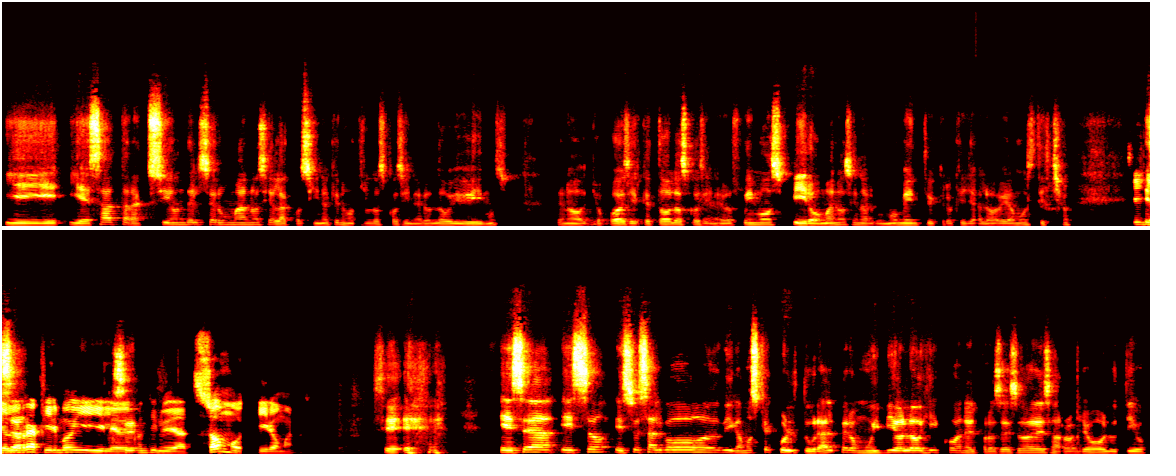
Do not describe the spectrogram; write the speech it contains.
y, y, esa atracción del ser humano hacia la cocina que nosotros los cocineros lo vivimos. Bueno, yo puedo decir que todos los cocineros fuimos pirómanos en algún momento y creo que ya lo habíamos dicho. Sí, yo lo reafirmo y le doy continuidad. Somos pirómanos. Sí, esa, eso, eso es algo, digamos que cultural, pero muy biológico en el proceso de desarrollo evolutivo.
